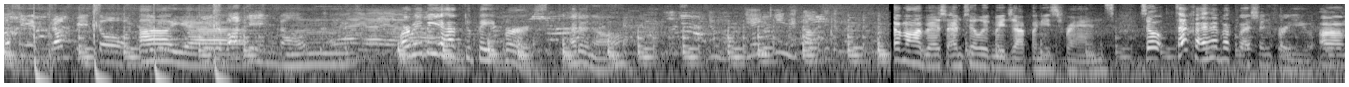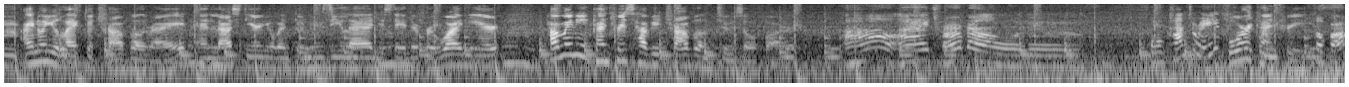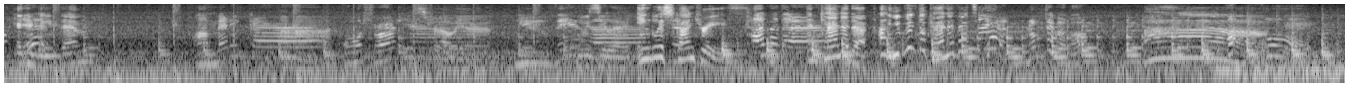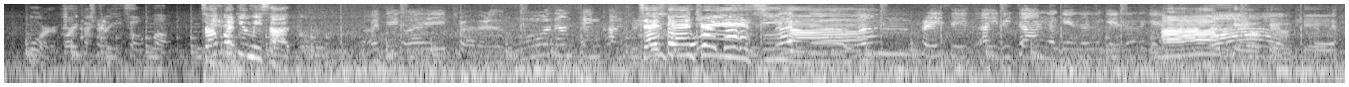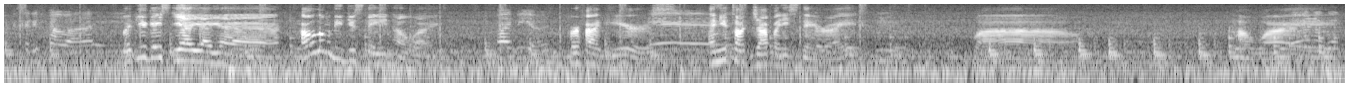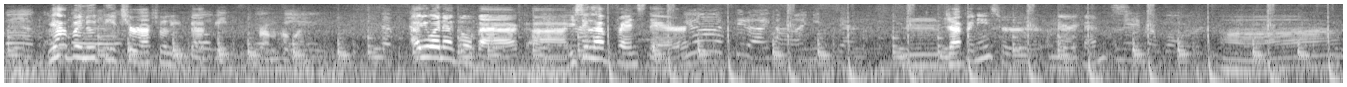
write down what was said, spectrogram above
Machine is jumpy, so Ah, it's yeah. working now. Mm. Or maybe you have to pay first. I don't know. Hello mga besh, I'm still with my Japanese friends. So, Taka, I have a question for you. Um, I know you like to travel, right? And last year you went to New Zealand, you stayed there for one year. How many countries have you traveled to so far? Oh, I traveled uh, four countries. Four countries. So far? Can you name them? America, uh -huh. Australia. Australia. New Zealand, New Zealand, English countries, Canada, and Canada. Ah, you've been to Canada too? Yeah, long time ago. Ah, Four. okay. Four, four countries. so far. So how about you, Misato? I think I traveled more than 10 countries. Ten countries! But uh, Ina! one place is I return again and again and again. Ah, okay, Ah. okay, okay. Especially Hawaii. But you guys, yeah, yeah, yeah. How long did you stay in Hawaii? Five years. For five years. Yeah. And you taught Japanese there, right? Mm. Wow. Hawaii. We have a new teacher actually back COVID-19 from Hawaii. subside. Oh, you wanna go back? Uh, you still have friends there? Yeah, still I have. I miss them. Mm, Japanese or Americans? American born. Ah.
